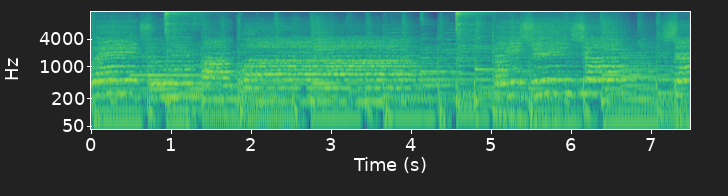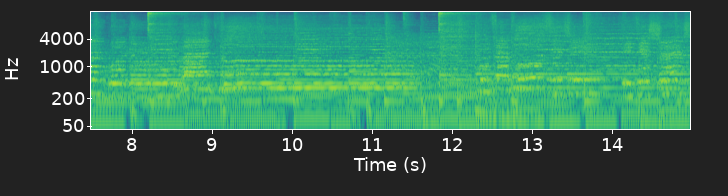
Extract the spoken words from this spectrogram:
为出发光，可以寻求神国度蓝图，不在乎自己，听见神心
